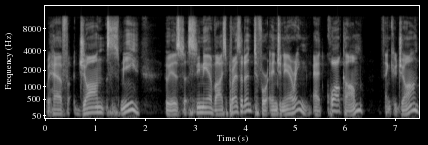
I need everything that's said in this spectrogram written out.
We have John Smee, who is Senior Vice President for Engineering at Qualcomm. Thank you, John.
